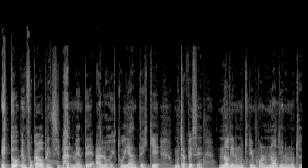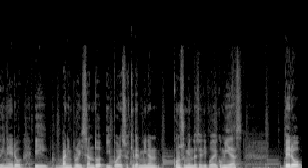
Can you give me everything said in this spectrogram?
Esto enfocado principalmente a los estudiantes que muchas veces no tienen mucho tiempo, no tienen mucho dinero y van improvisando y por eso es que terminan consumiendo este tipo de comidas. Pero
